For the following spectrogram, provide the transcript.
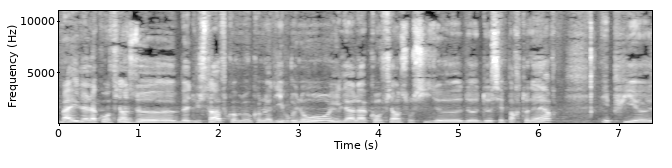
Bah, il a la confiance de, ben, du staff, comme, comme l'a dit Bruno. Il a la confiance aussi de, de, de ses partenaires. Et puis, euh,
